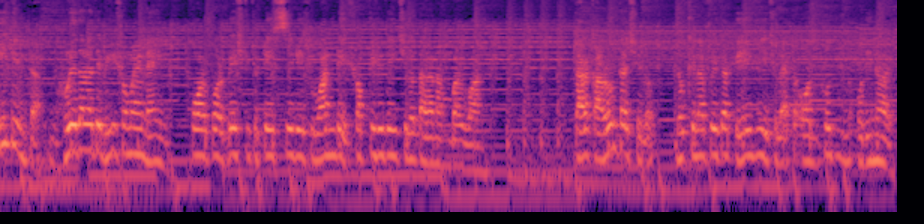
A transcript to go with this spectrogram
এই টিমটা ঘুরে দাঁড়াতে বেশি সময় নেয়নি। পরপর বেশ কিছু টেস্ট সিরিজ ওয়ান ডে সব কিছুতেই ছিল তারা নাম্বার ওয়ান। তার কারণটা ছিল দক্ষিণ আফ্রিকা পেয়ে গিয়েছিল একটা অদ্ভুত অধিনায়ক,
